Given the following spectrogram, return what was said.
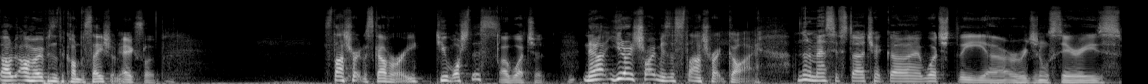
I'm open to the conversation. Excellent. Star Trek Discovery. Do you watch this? I watch it. Now, you don't strike me as a Star Trek guy. I'm not a massive Star Trek guy. I watched the uh, original series,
